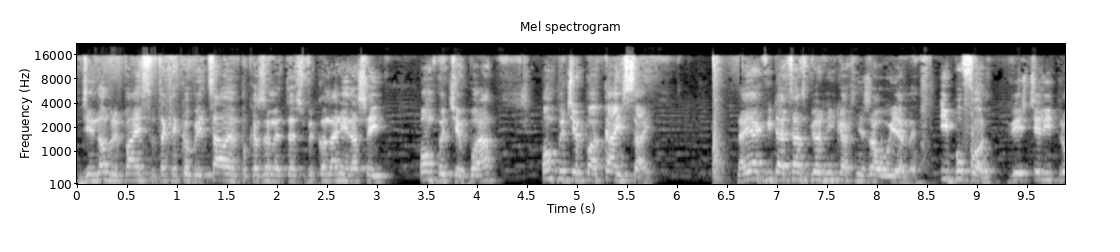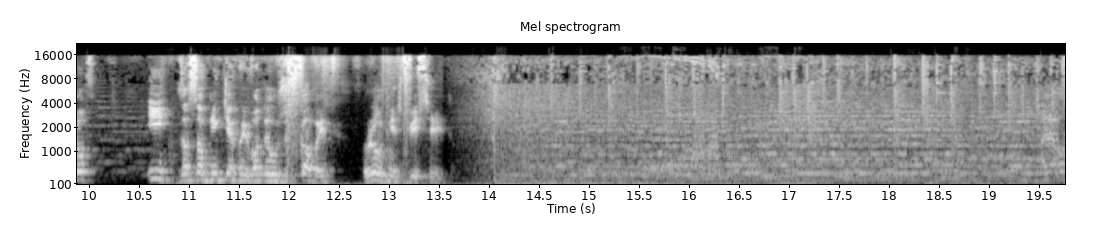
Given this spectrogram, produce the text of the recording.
Dzień dobry Państwu, tak jak obiecałem, pokażemy też wykonanie naszej pompy ciepła. Pompy ciepła Kaisai. Na jak widać na zbiornikach nie żałujemy. I bufor 200 litrów i zasobnik ciepłej wody użytkowej również 200 litrów. Ale o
